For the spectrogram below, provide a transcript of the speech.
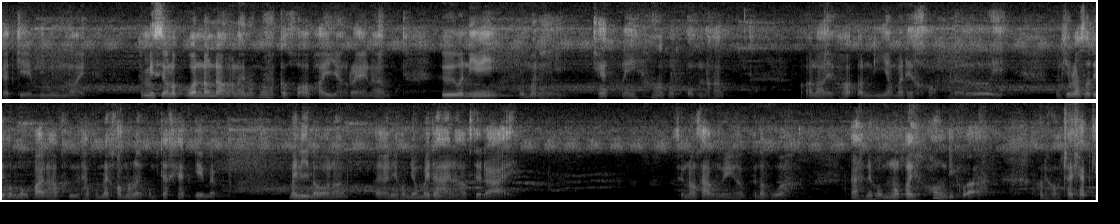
คสเกมนิดๆหน่อย ถ้ามีเสียงรบกวนดัง ๆ อะไรมากๆ ก็ขออภัยอย่างแรงนะครับ คือวันนี้ผมไม่ได้แคสในห้องของผมนะครับ อะไรเพราะตอนนี้ยังไม่ได้คอมเลยเคลิปล่าสุดที่ผมลงไปนะครับ คือ ถ้าผมได้คอมเมื่อไหร่ผมจะแคสเกมแบบไม่รีรอนะครับ แต่อันนี้ผมยังไม่ได้นะครับเสียดายเสียงน้องสาวผมเองครับไม่ต้องกลัวนะเดี๋ยวผมลงไปห้องดีกว่าเพราะที่ผมใช้แคสเก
